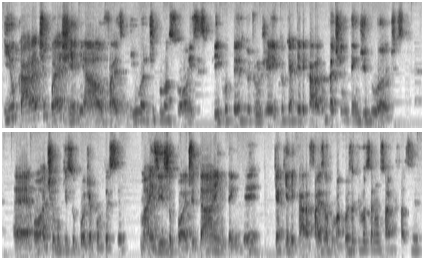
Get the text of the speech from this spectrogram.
e o cara, tipo, é genial, faz mil articulações, explica o texto de um jeito que aquele cara nunca tinha entendido antes. É ótimo que isso pode acontecer, mas isso pode dar a entender que aquele cara faz alguma coisa que você não sabe fazer,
